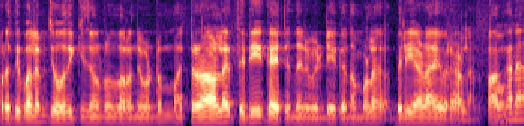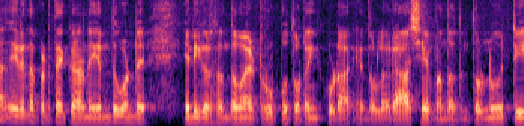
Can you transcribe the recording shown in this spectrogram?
പ്രതിഫലം ചോദിക്കുന്നുണ്ടെന്ന് പറഞ്ഞുകൊണ്ടും മറ്റൊരാളെ തിരികെ കയറ്റുന്നതിന് വേണ്ടിയൊക്കെ നമ്മൾ ബലിയാടായ ഒരാളാണ്. അപ്പം അങ്ങനെ ഇരുന്നപ്പോഴത്തേക്കാണ് എന്തുകൊണ്ട് എനിക്കൊരു സ്വന്തമായ ട്രൂപ്പ് തുടങ്ങിക്കൂടാ എന്നുള്ള ഒരു ആശയം വന്നത്. തൊണ്ണൂറ്റി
